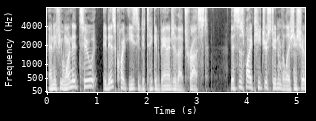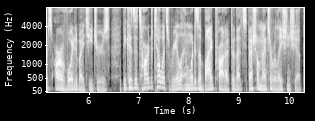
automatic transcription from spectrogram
and if you wanted to, it is quite easy to take advantage of that trust. This is why teacher student relationships are avoided by teachers, because it's hard to tell what's real and what is a byproduct of that special mentor relationship.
